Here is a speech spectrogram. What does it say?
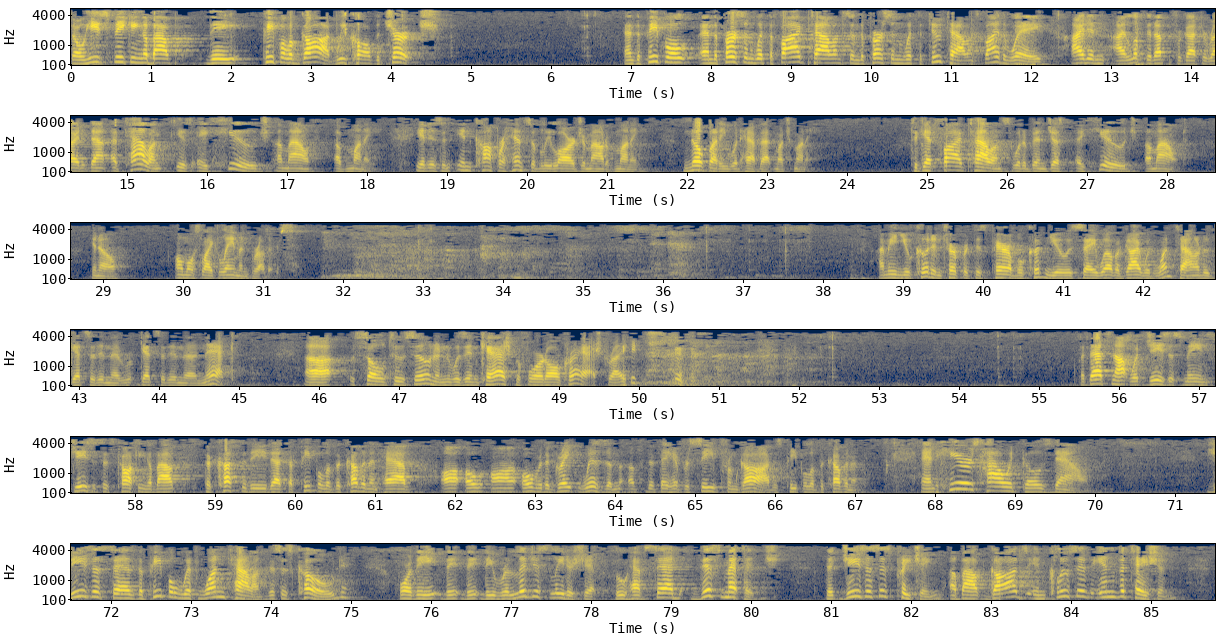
So he's speaking about the people of God we call the church. And the people and the person with the five talents and the person with the two talents, by the way, I didn't I looked it up and forgot to write it down. A talent is a huge amount of money. It is an incomprehensibly large amount of money. Nobody would have that much money. To get five talents would have been just a huge amount. You know, almost like Lehman Brothers. I mean, you could interpret this parable, couldn't you, as say, well, the guy with one talent who gets it in the gets it in the neck uh, sold too soon and was in cash before it all crashed, right? but that's not what Jesus means. Jesus is talking about the custody that the people of the covenant have over the great wisdom of, that they have received from God as people of the covenant. And here's how it goes down. Jesus says the people with one talent, this is code, for the, the, the, the, religious leadership who have said this message that Jesus is preaching about God's inclusive invitation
